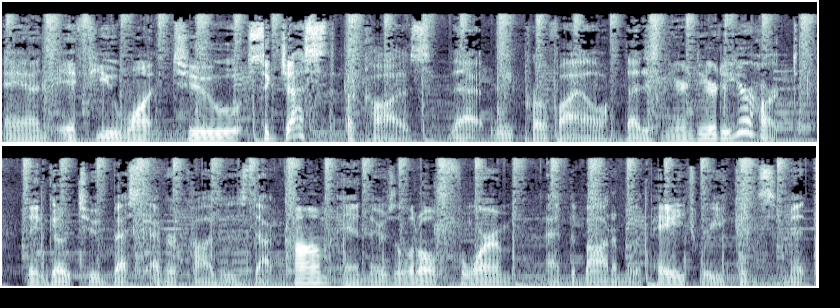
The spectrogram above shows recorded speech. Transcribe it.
And if you want to suggest a cause that we profile that is near and dear to your heart, then go to bestevercauses.com and there's a little form at the bottom of the page where you can submit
